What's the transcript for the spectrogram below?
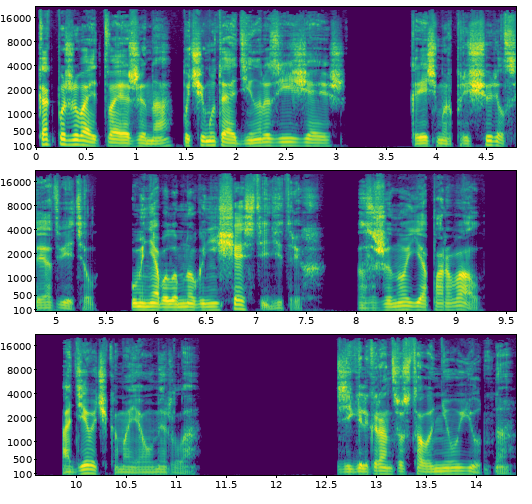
Как поживает твоя жена? Почему ты один разъезжаешь?» Кречмар прищурился и ответил. «У меня было много несчастий, Дитрих. С женой я порвал, а девочка моя умерла». Зигелькранцу стало неуютно.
